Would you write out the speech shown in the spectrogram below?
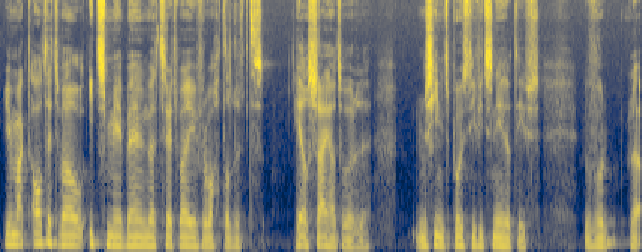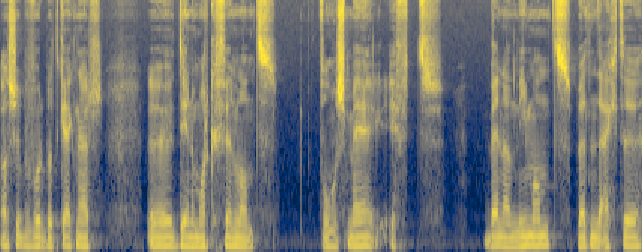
je maakt altijd wel iets mee bij een wedstrijd waar je verwacht dat het heel saai gaat worden. Misschien iets positiefs, iets negatiefs. Als je bijvoorbeeld kijkt naar eh, Denemarken-Finland. Volgens mij heeft bijna niemand buiten de echte,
